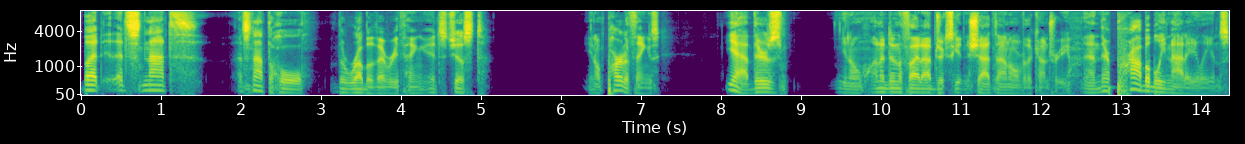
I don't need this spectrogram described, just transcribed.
But it's not that's not the whole the rub of everything. It's just you know, part of things. Yeah, there's you know, unidentified objects getting shot down over the country, and they're probably not aliens.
